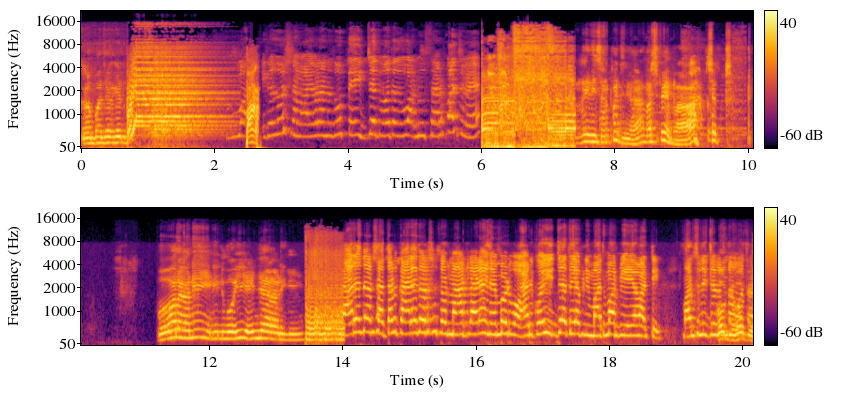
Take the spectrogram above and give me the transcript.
గ్రామ పంచాయతీ గంట ఇక చూసినావా? ఎవరన్నా చూస్తే ఇజ్జత్ పోతుంది. నువ్వు సర్పంచ్వే. అరే నీ సర్పంచ్ కదా మర్చిపోయాను రా షిట్. పోవాలి కానీ నిన్ను పోయి ఏం చేయాలి అడిగి కార్యదర్శి అతడు కార్యదర్శితో మాట్లాడి ఆయన ఎంబడి పో. ఆడికి పోయి ఇజ్జత్ చెప్పి నీ మతి మార్పు చేయబట్టి మనుషులు ఇజ్జత్ పోతా.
